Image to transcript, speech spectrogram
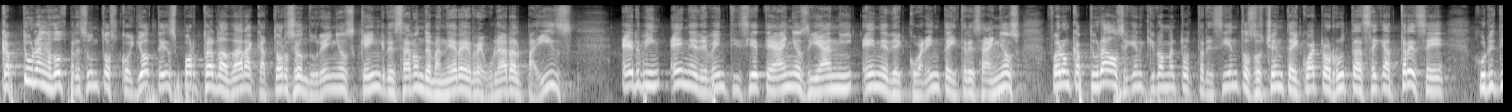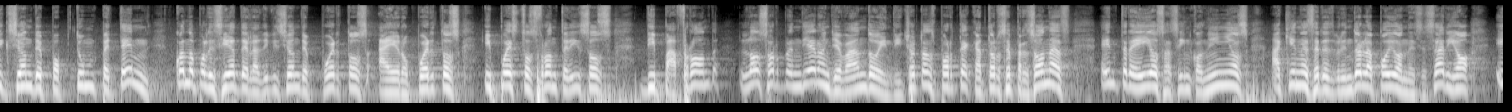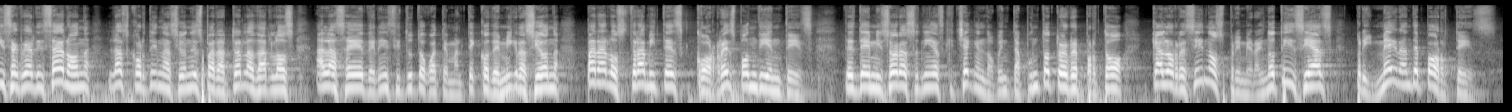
Capturan a dos presuntos coyotes por trasladar a 14 hondureños que ingresaron de manera irregular al país. Ervin N de 27 años y Ani N de 43 años fueron capturados en el kilómetro 384 ruta Sega 13, jurisdicción de Poptum Petén, cuando policías de la División de Puertos, Aeropuertos y Puestos Fronterizos DIPAFRONT los sorprendieron llevando en dicho transporte a 14 personas, entre ellos a cinco niños, a quienes se les brindó el apoyo necesario y se realizaron las coordinaciones para trasladarlos a la sede del Instituto Guatemalteco de Migración para los trámites correspondientes. Desde Emisoras Unidas Quichén en 90.3 reportó Carlos Recinos, primera en noticias, primera en deportes.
